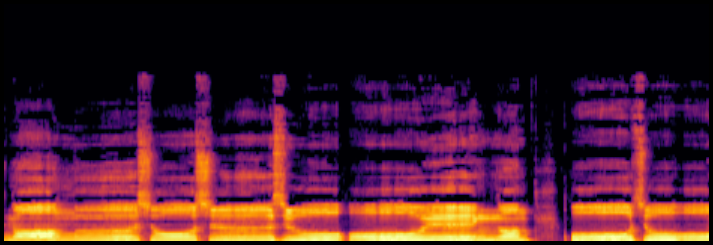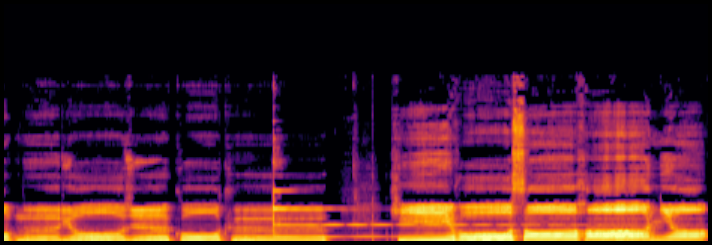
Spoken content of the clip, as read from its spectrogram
願無所主上縁願往生無料受国。気法さはにゃ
